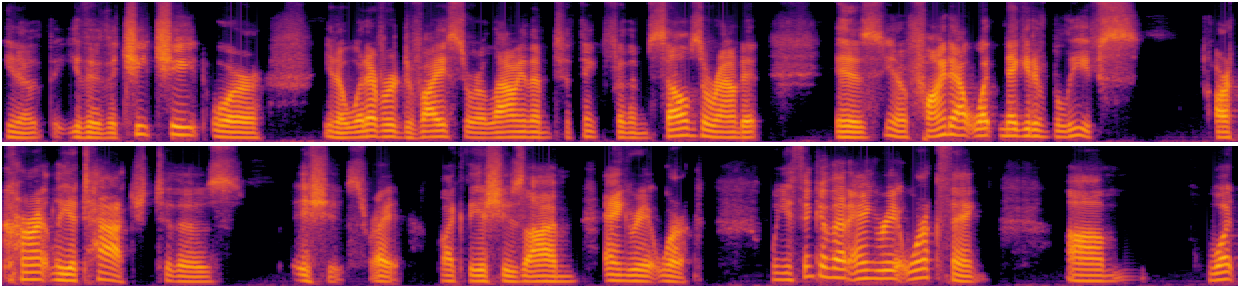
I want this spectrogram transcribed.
you know the, either the cheat sheet or you know whatever device or allowing them to think for themselves around it is you know find out what negative beliefs are currently attached to those issues right like the issues I'm angry at work. When you think of that angry at work thing, um, what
